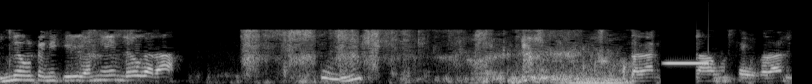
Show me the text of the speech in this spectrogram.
ఇన్నే ఉంటాయి నీకు ఇవన్నీ ఏం లేవు కదా. ఉం? ఒకదాని ఉంటాయి ఒకదాని.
